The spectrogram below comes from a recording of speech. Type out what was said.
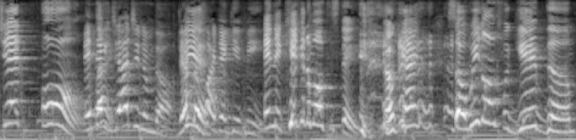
do shit for them. and they judging them, though. That's Yeah. the part that get me. and they're kicking them off the stage. Okay? so we gonna forgive them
